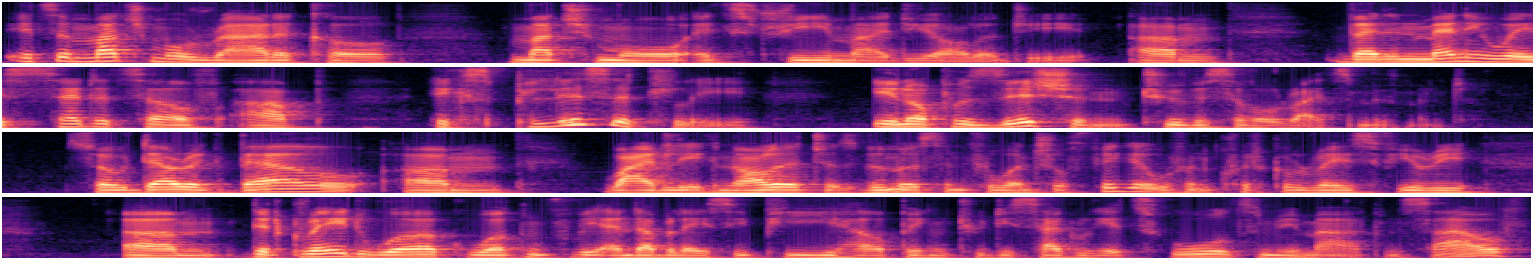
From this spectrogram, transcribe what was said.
it's a much more radical, much more extreme ideology um, that in many ways set itself up explicitly in opposition to the civil rights movement. So Derek Bell, um, widely acknowledged as the most influential figure within critical race theory, um, did great work working for the NAACP, helping to desegregate schools in the American South,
